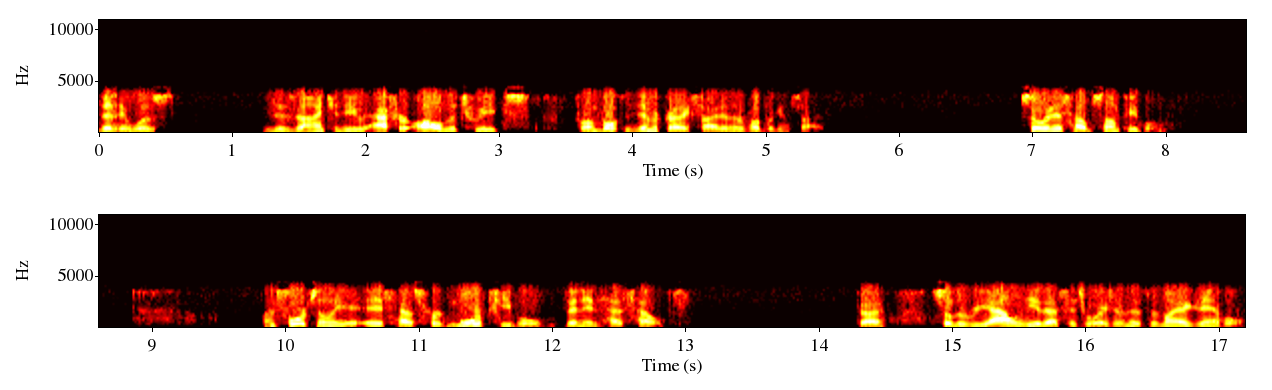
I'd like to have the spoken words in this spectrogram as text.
that it was designed to do after all the tweaks from both the Democratic side and the Republican side. So it has helped some people. Unfortunately, it has hurt more people than it has helped. Okay? So the reality of that situation, and this is my example,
